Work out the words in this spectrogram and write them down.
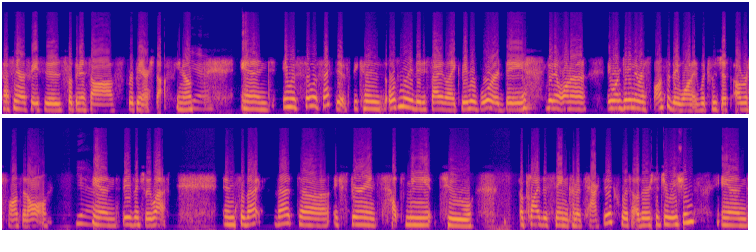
cussing our faces, flipping us off, ripping our stuff, you know? Yeah. And it was so effective because ultimately they decided like they were bored. They didn't want to, they weren't getting the response that they wanted, which was just a response at all. Yeah. And they eventually left. And so that, that uh, experience helped me to apply the same kind of tactic with other situations. And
